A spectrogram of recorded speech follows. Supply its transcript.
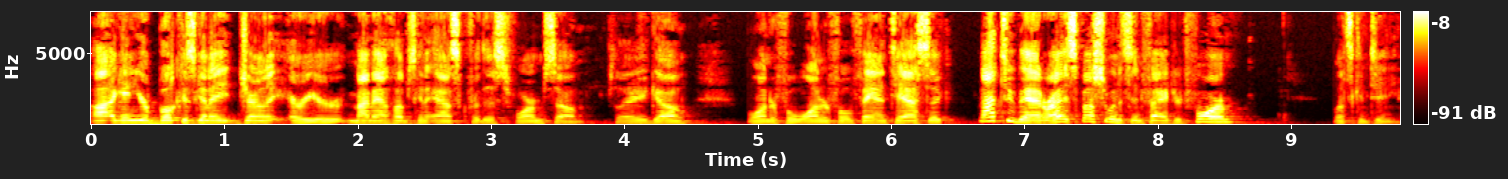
Uh, again, your book is going to generally, or your my math lab is going to ask for this form. So so there you go. Wonderful, wonderful, fantastic. Not too bad, right? Especially when it's in factored form. Let's continue.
